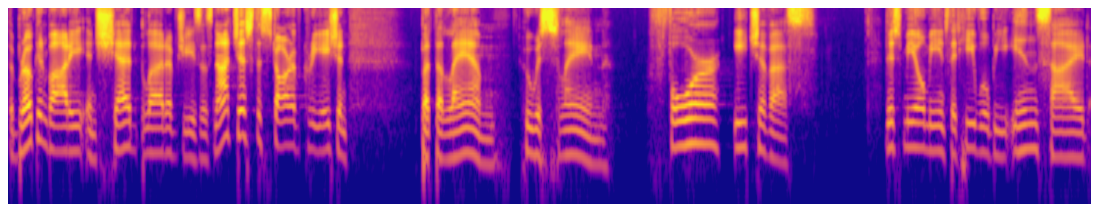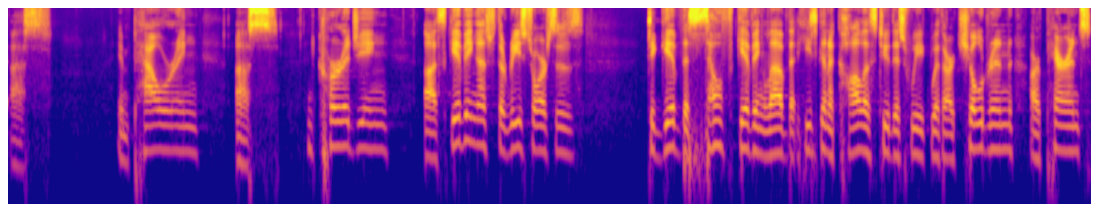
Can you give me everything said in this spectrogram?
the broken body and shed blood of Jesus, not just the star of creation, but the Lamb who was slain for each of us. This meal means that He will be inside us, empowering us, encouraging us, giving us the resources to give the self giving love that He's going to call us to this week with our children, our parents,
